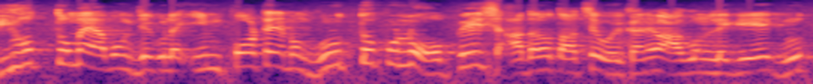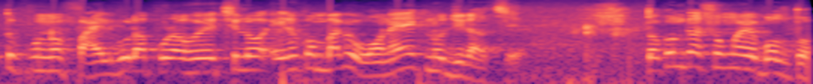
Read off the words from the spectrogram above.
বৃহত্তম এবং যেগুলো ইম্পর্টেন্ট এবং গুরুত্বপূর্ণ অফিস, আদালত আছে, ওইখানেও আগুন লেগে গুরুত্বপূর্ণ ফাইলগুলো পুরো হয়েছিল। এরকমভাবে অনেক নজির আছে। তখনকার সময়ে বলতো,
